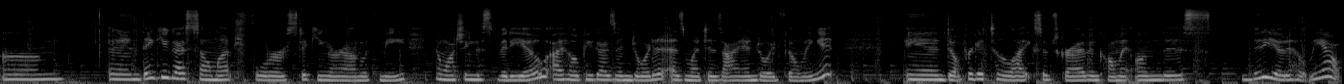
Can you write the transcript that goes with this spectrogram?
Um, and thank you guys so much for sticking around with me and watching this video. I hope you guys enjoyed it as much as I enjoyed filming it. And don't forget to like, subscribe, and comment on this video to help me out.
